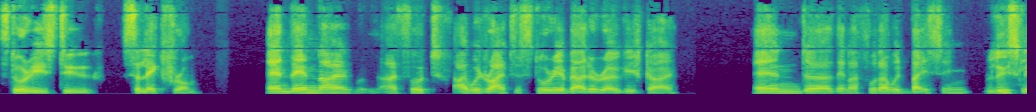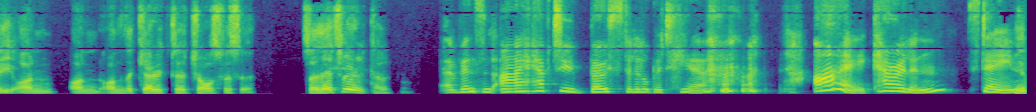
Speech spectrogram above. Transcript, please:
stories to select from. And then I I thought I would write a story about a roguish guy and uh, then I thought I would base him loosely on on on the character Charles Visser. So that's where it comes from. Uh, Vincent, I have to boast a little bit here. I, Carolyn Steyn, yeah.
